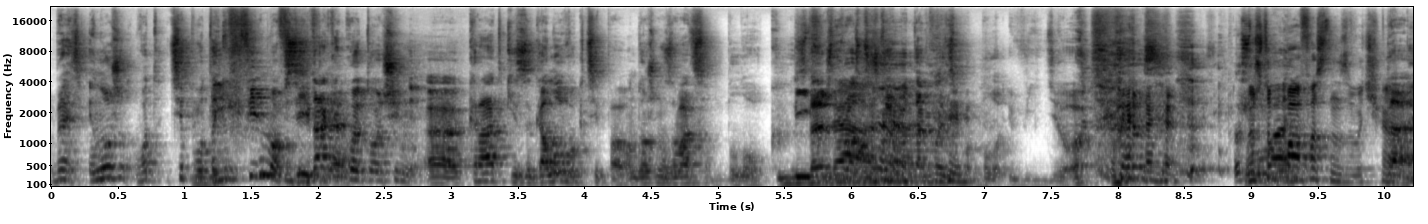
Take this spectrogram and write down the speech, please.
Блять, и нужен, вот, типа, вот таких фильмов всегда да. какой-то очень э, краткий заголовок, типа, он должен называться блог. Знаешь, Да. просто чтобы такой, типа, блог, видео. Ну, чтобы пафосно звучало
